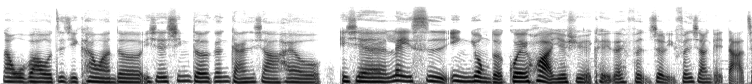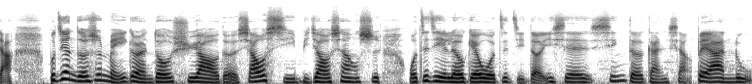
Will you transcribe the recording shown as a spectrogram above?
那我把我自己看完的一些心得跟感想，还有一些类似应用的规划，也许也可以在分这里分享给大家。不见得是每一个人都需要的消息，比较像是我自己留给我自己的一些心得感想、备案录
